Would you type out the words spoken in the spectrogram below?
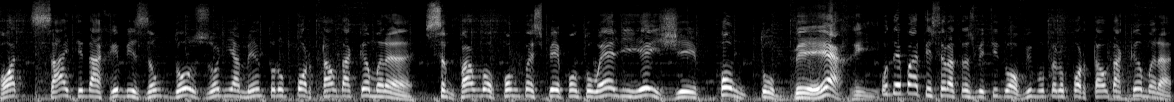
hot site da revisão do zoneamento no portal da Câmara, sãopaulo.sp.leg.br. O debate será transmitido ao vivo pelo portal da Câmara.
